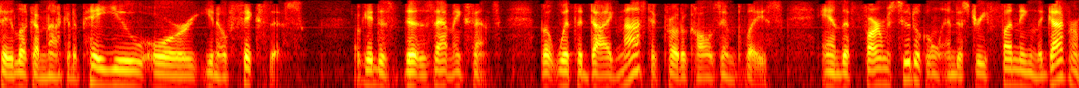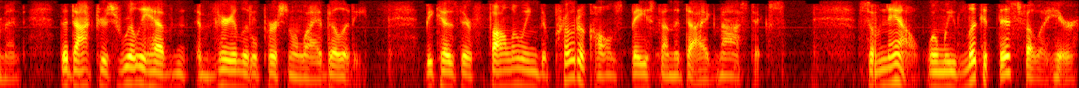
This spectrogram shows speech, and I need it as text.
say, look, I'm not going to pay you or, you know, fix this. Okay, does, does that make sense? But with the diagnostic protocols in place and the pharmaceutical industry funding the government, the doctors really have very little personal liability because they're following the protocols based on the diagnostics. So now, when we look at this fellow here,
